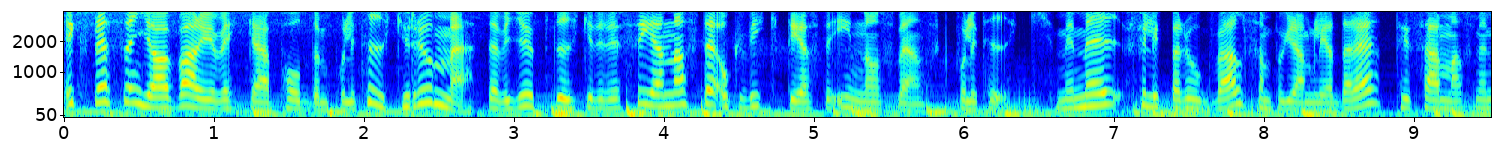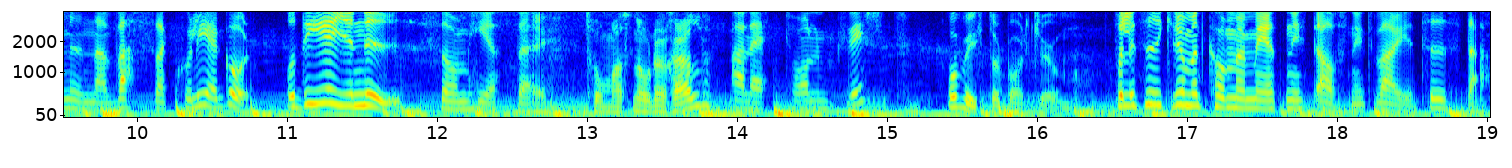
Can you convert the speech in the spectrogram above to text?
Expressen gör varje vecka podden Politikrummet där vi djupdyker i det senaste och viktigaste inom svensk politik. Med mig, Filippa Rogvall, som programledare tillsammans med mina vassa kollegor. Och det är ju ni som heter Thomas Nordenskjöld, Anette Holmqvist och Viktor Bartkron. Politikrummet kommer med ett nytt avsnitt varje tisdag.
